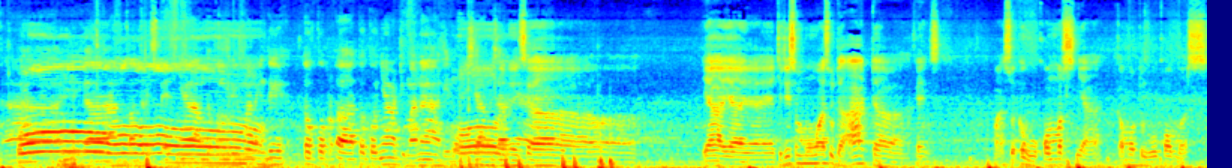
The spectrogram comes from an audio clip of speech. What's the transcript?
Nah, Oh. ini kan untuk pengiriman nanti toko eh, tokonya di mana di Indonesia oh misalnya. Indonesia ya ya ya ya jadi semua sudah ada gengs masuk ke WooCommerce-nya ke modul WooCommerce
